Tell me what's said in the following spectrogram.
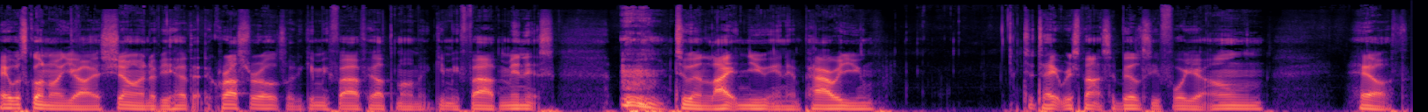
Hey, what's going on, y'all? It's Sean of your Health at the Crossroads with the Give Me Five Health Moment. Give me five minutes to enlighten you and empower you to take responsibility for your own health.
